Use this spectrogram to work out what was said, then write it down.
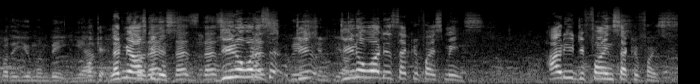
for the human being. Yeah. Okay, let me So ask you that- this. That's, that's, do you know what a, do, you, do you know what a sacrifice means? How do you define sacrifice?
